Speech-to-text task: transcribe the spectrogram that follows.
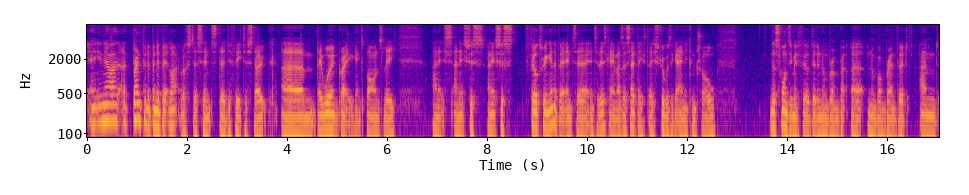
You know, Brentford have been a bit lackluster since the defeat to Stoke. Um, they weren't great against Barnsley, and it's and it's just and it's just filtering in a bit into into this game. As I said, they they struggle to get any control. the Swansea midfield did a number on uh, number on Brentford, and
